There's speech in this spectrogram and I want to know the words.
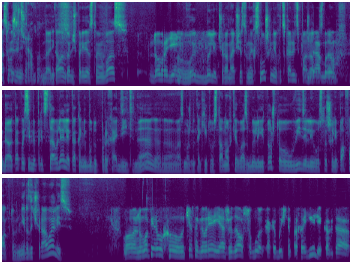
На связи. Тоже вчера был. Да, Николай Анатольевич, приветствуем вас. Добрый день. Вы были вчера на общественных слушаниях. Вот скажите, пожалуйста, да, был. да, как вы себе представляли, как они будут проходить, да? Возможно, какие-то установки у вас были. И то, что увидели и услышали по факту, не разочаровались? Ну, во-первых, честно говоря, я ожидал, что будет, как обычно, проходили, когда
